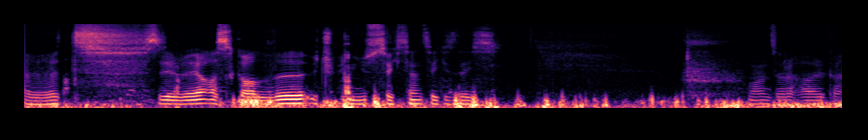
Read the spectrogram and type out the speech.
Evet. Zirveye az kaldı. 3188'deyiz. Manzara harika.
